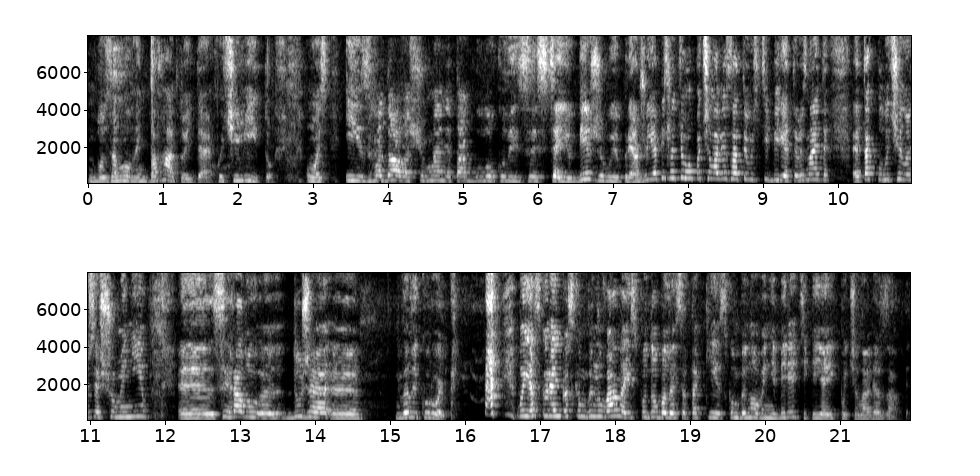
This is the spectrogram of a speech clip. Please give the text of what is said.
бо замовлень багато йде, хоч і літо. Ось, і згадала, що в мене так було колись з, цією біжевою пряжею. Я після цього почала в'язати ось ці бірети. Ви знаєте, е, так вийшло, що мені е, зіграло е, дуже е, велику роль. Бо я скоренько скомбінувала і сподобалися такі скомбіновані біретики, я їх почала в'язати.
